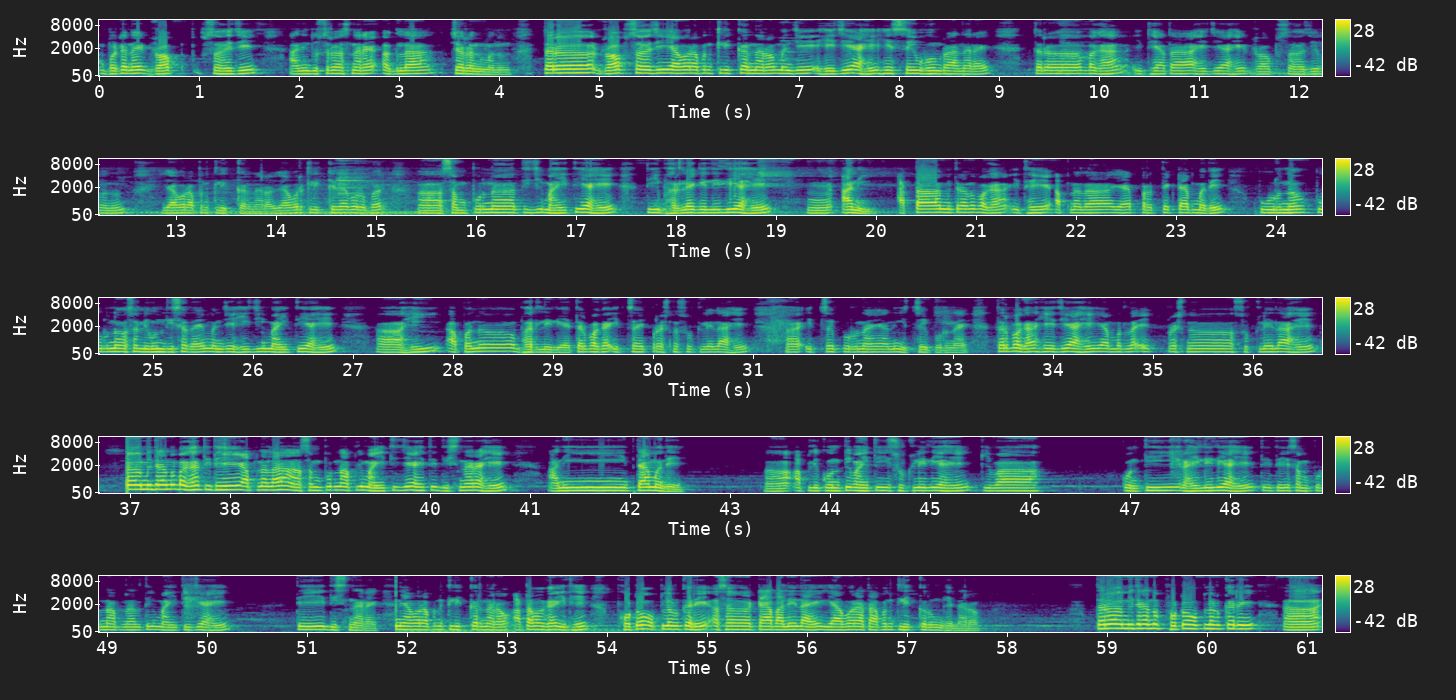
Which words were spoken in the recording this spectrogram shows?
बटन आहे ड्रॉप सहजे आणि दुसरं असणार आहे अगला चरण म्हणून. तर ड्रॉप सहजे यावर आपण क्लिक करणार आहोत. म्हणजे हे जे आहे हे सेव्ह होऊन राहणार आहे. तर बघा इथे आता हे जे आहे ड्रॉप सहजे म्हणून यावर आपण क्लिक करणार आहोत. यावर क्लिक केल्याबरोबर संपूर्ण ती जी माहिती आहे ती भरल्या गेलेली आहे. आणि आता मित्रांनो बघा इथे आपल्याला या प्रत्येक टॅबमध्ये पूर्ण पूर्ण असं लिहून दिसत आहे. म्हणजे ही जी माहिती आहे ही आपण भरलेली आहे. तर बघा इथचा एक प्रश्न सुटलेला आहे. इथचंही पूर्ण आहे आणि इथचंही पूर्ण आहे. तर बघा हे जे आहे यामधला एक प्रश्न सुटलेला आहे. तर मित्रांनो बघा तिथे आपल्याला संपूर्ण आपली माहिती जी आहे ती दिसणार आहे. आणि त्यामध्ये आपली कोणती माहिती सुटलेली आहे किंवा कोणती राहिलेली आहे ते ते संपूर्ण आपल्याला ती माहिती जी आहे ते दिसणार आहे. आणि यावर आपण क्लिक करणार आहोत. आता बघा इथे फोटो अपलोड करे असं टॅब आलेलं आहे. यावर आता आपण क्लिक करून घेणार आहोत. तर मित्रांनो फोटो अपलोड करे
